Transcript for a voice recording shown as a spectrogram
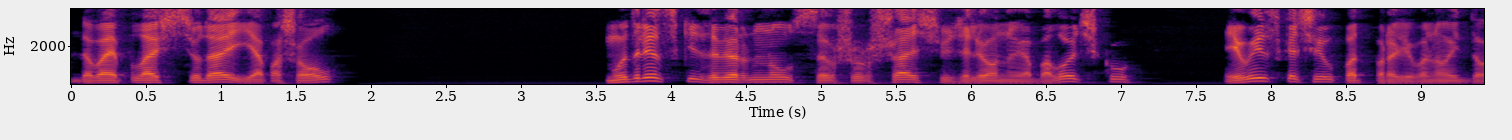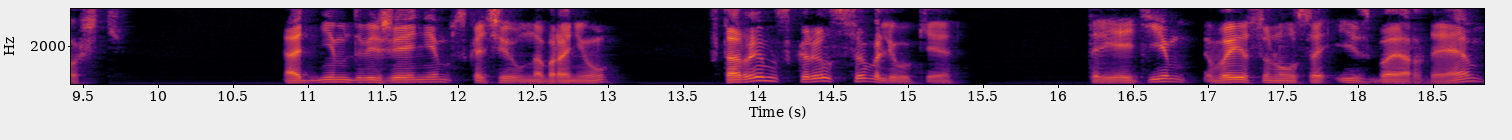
давай плащ сюда, и я пошел». Мудрецкий завернулся в шуршащую зеленую оболочку и выскочил под проливной дождь одним движением вскочил на броню, вторым скрылся в люке, третьим высунулся из БРДМ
